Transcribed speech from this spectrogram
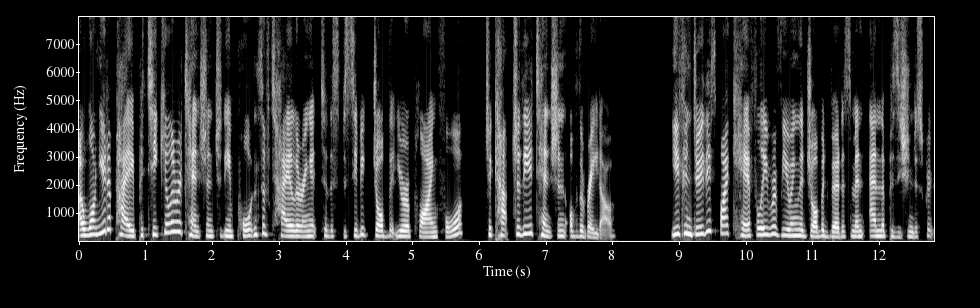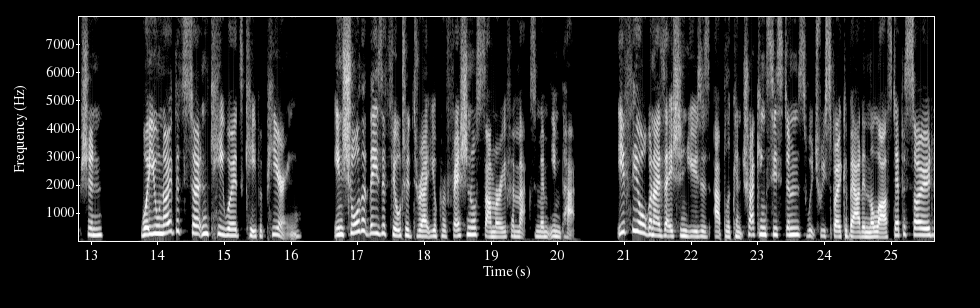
I want you to pay particular attention to the importance of tailoring it to the specific job that you're applying for to capture the attention of the reader. You can do this by carefully reviewing the job advertisement and the position description, where you'll note that certain keywords keep appearing. Ensure that these are filtered throughout your professional summary for maximum impact. If the organisation uses applicant tracking systems, which we spoke about in the last episode,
